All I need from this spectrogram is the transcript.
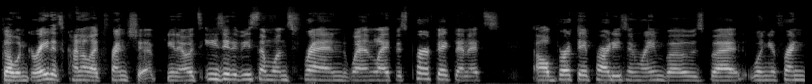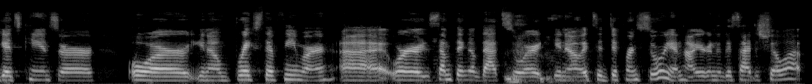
going great. It's kind of like friendship. You know, it's easy to be someone's friend when life is perfect and it's all birthday parties and rainbows, but when your friend gets cancer or you know breaks their femur uh, or something of that sort you know it's a different story on how you're going to decide to show up.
